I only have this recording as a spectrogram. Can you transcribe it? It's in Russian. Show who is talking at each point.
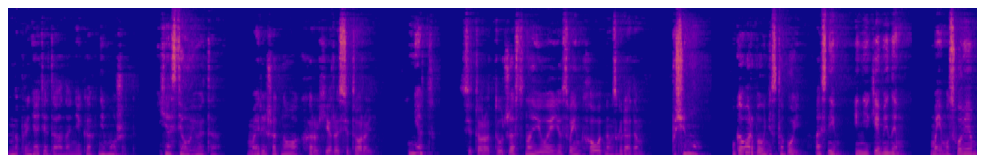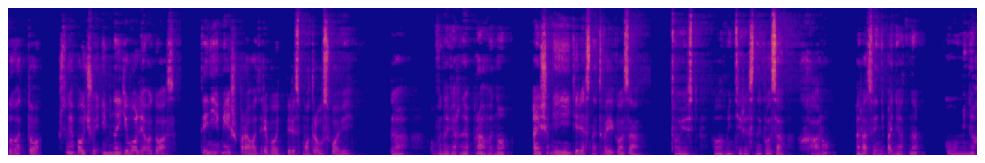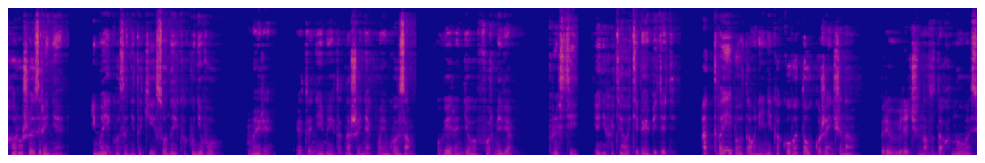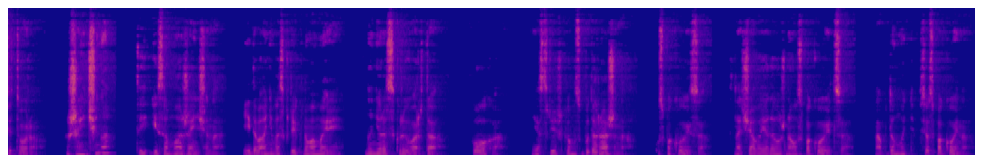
Speaker 1: но принять это она никак не может.
Speaker 2: «Я сделаю это!»
Speaker 1: Мэри шагнула к Харухиро Ситорой.
Speaker 2: «Нет!»
Speaker 1: Ситора тут же остановила ее своим холодным взглядом.
Speaker 2: «Почему?» «Уговор был не с тобой, а с ним и никем иным. Моим условием было то, что я получу именно его левый глаз. Ты не имеешь права требовать пересмотра условий». «Да, вы, наверное, правы, но...» «А еще мне не интересны твои глаза». «То есть, вам интересны глаза Хару? Разве не понятно? У меня хорошее зрение, и мои глаза не такие сонные, как у него».
Speaker 1: «Мэри, это не имеет отношения к моим глазам. Уверен, дело в форме век».
Speaker 2: «Прости, я не хотела тебя обидеть». «От твоей болтовни никакого толку, женщина».
Speaker 1: Преувеличенно вздохнула Ситора.
Speaker 2: «Женщина?»
Speaker 1: «Ты и сама женщина!» Едва не воскликнула Мэри, но не раскрыла рта. «Плохо. Я слишком взбудоражена. Успокоиться. Сначала я должна успокоиться. Обдумать все спокойно».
